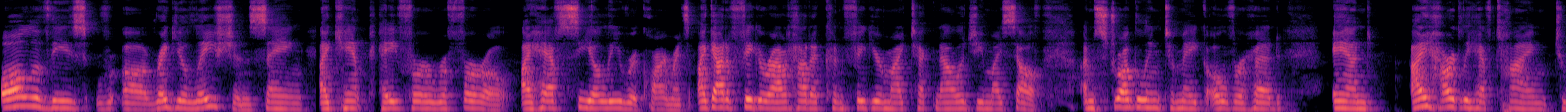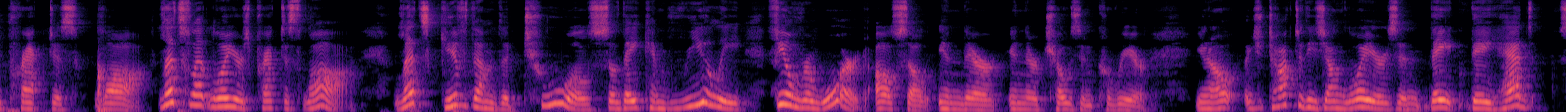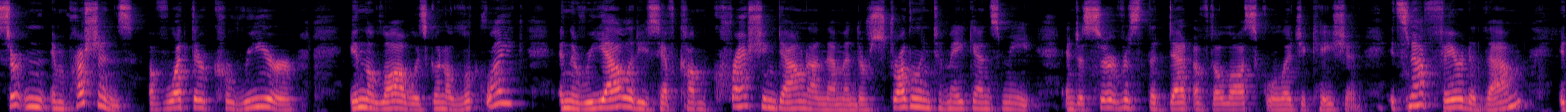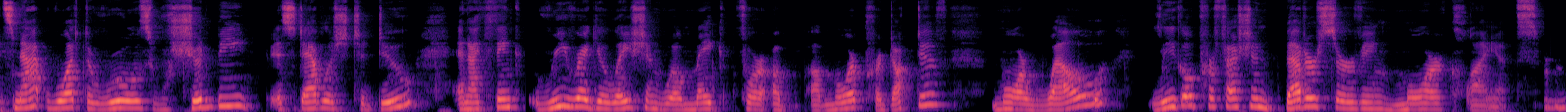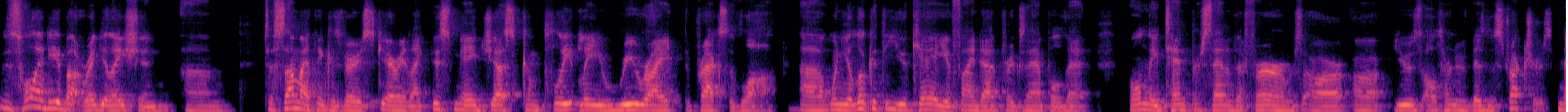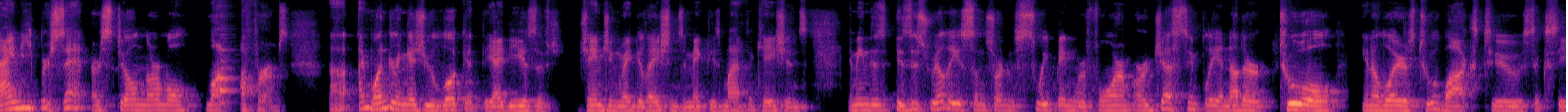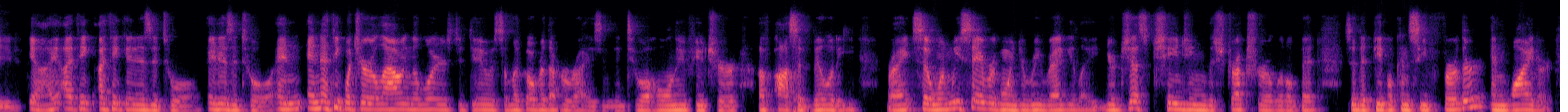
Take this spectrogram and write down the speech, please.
all of these uh, regulations saying I can't pay for a referral. I have CLE requirements. I got to figure out how to configure my technology myself. I'm struggling to make overhead and I hardly have time to practice law. Let's let lawyers practice law. Let's give them the tools so they can really feel reward also in their in their chosen career you know you talk to these young lawyers and they they had certain impressions of what their career in the law was going to look like and the realities have come crashing down on them and they're struggling to make ends meet and to service the debt of the law school education. It's not fair to them. It's not what the rules should be established to do and i think re-regulation will make for a, a more productive more well legal profession better serving more clients. This whole idea about regulation um, to some i think is very scary. Like this may just completely rewrite the practice of law. Uh, when you look at the uk you find out for example that only 10% of the firms are, are use alternative business structures. 90% are still normal law firms. Uh, i'm wondering as you look at the ideas of changing regulations and make these modifications. I mean, is, is this really some sort of sweeping reform or just simply another tool in a lawyer's toolbox to succeed? Yeah, I, I, think I think it is a tool. It is a tool, and and I think what you're allowing the lawyers to do is to look over the horizon into a whole new future of possibility. Right. So when we say we're going to re-regulate, you're just changing the structure a little bit so that people can see further and wider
